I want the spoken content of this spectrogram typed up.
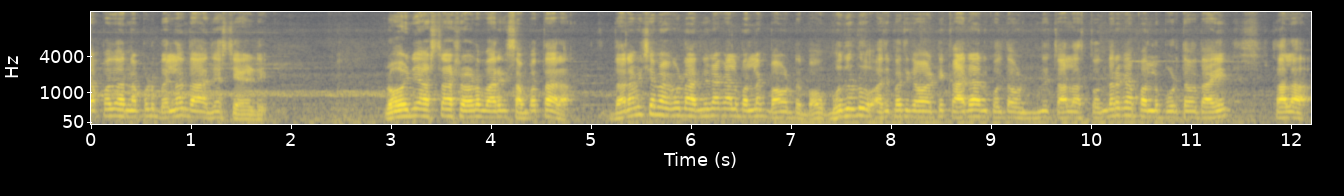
తప్పదు అన్నప్పుడు బెల్లం దానం చేసి చేయండి. రోహిణి అష్టాశ్రవణం వారికి సంపత్తాల. ధన విషయం కాకుండా అన్ని రకాల పనులకు బాగుంటుంది. బుధుడు అధిపతి కాబట్టి కార్యానుకూలత ఉంటుంది. చాలా తొందరగా పనులు పూర్తవుతాయి. చాలా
